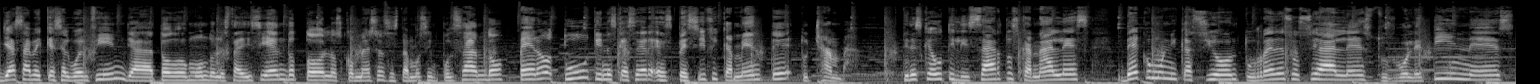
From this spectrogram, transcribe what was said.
ya sabe que es el buen fin, ya todo el mundo lo está diciendo, todos los comercios estamos impulsando, pero tú tienes que hacer específicamente tu chamba. Tienes que utilizar tus canales de comunicación, tus redes sociales, tus boletines,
